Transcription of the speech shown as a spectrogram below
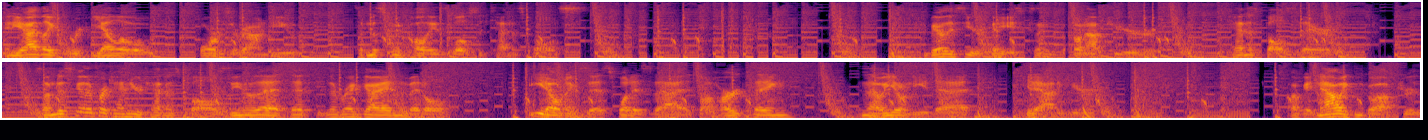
And you had, like, yellow orbs around you. So I'm just gonna call these Wilson tennis balls. I barely see your face, because I'm going after your tennis balls there. So I'm just gonna pretend you're tennis balls. You know that, that the red guy in the middle? You don't exist. What is that? It's a heart thing? No, you don't need that. Get out of here. Okay, now we can go after.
